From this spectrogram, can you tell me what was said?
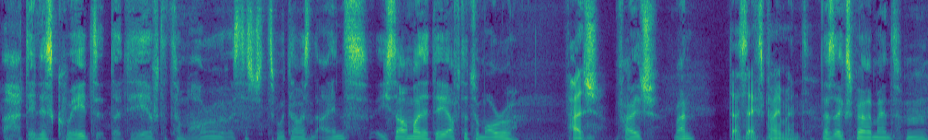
ah, Dennis Quaid, The Day After Tomorrow, was ist das, 2001? Ich sage mal The Day After Tomorrow. Falsch. Falsch. Wann? Das Experiment. Das Experiment. Hm.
